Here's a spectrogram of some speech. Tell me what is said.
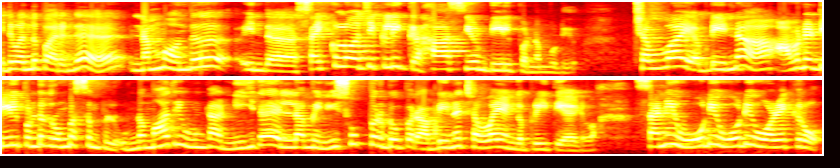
இது வந்து பாருங்க நம்ம வந்து இந்த சைக்கலாஜிக்கலி கிரகாசியும் டீல் பண்ண முடியும். செவ்வாய் அப்படின்னா அவனை டீல் பண்ணுறது ரொம்ப சிம்பிள் உன்ன மாதிரி உண்டா? நீ தான் எல்லாமே. நீ சூப்பர் டூப்பர் அப்படின்னா செவ்வாய் எங்கள் பிரீத்தி ஆகிடுவான் சனி ஓடி ஓடி உழைக்கிறோம்.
